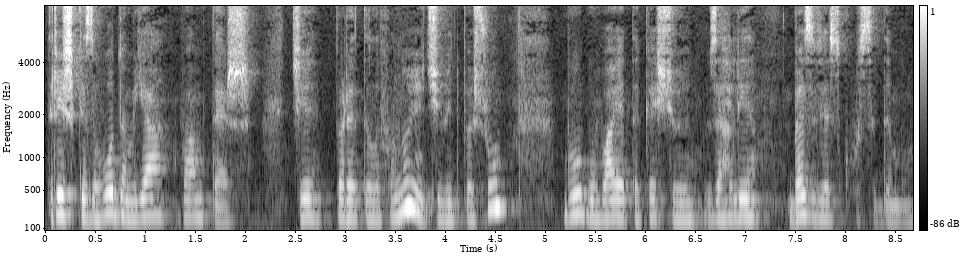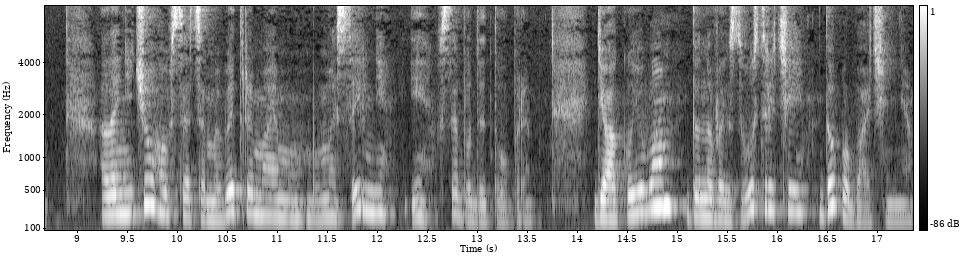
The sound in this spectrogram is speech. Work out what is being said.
трішки згодом я вам теж чи перетелефоную, чи відпишу, бо буває таке, що взагалі без зв'язку сидимо. Але нічого, все це ми витримаємо, бо ми сильні і все буде добре. Дякую вам, до нових зустрічей, до побачення.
